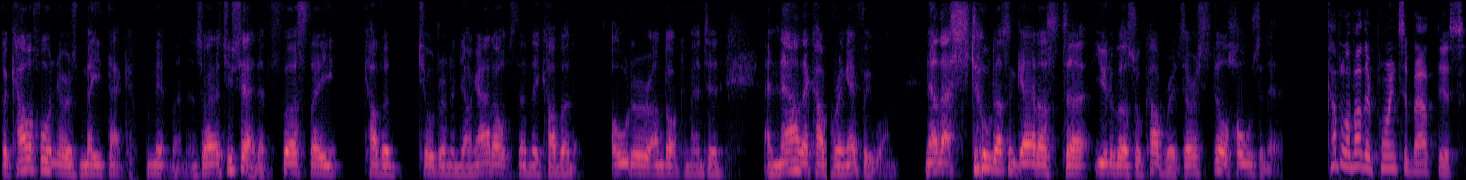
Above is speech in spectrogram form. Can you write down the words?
But California has made that commitment. And so, as you said, at first they covered children and young adults, then they covered older, undocumented, and now they're covering everyone. Now, that still doesn't get us to universal coverage. There are still holes in it. A couple of other points about this.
